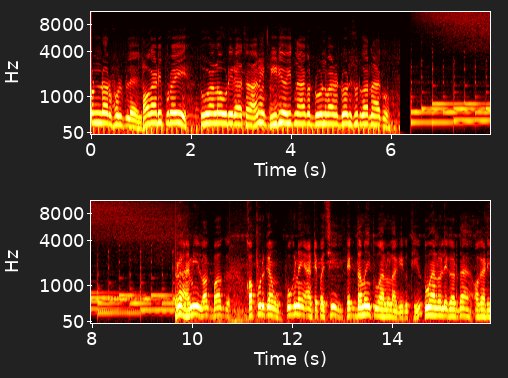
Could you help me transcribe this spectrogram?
वन्डरफुल प्लेस अगाडि पुरै तुवालो उडिरहेछ। हामी भिडियो खिच्न आएको ड्रोनबाट ड्रोन सुट गर्न आएको। र हामी लगभग कपुर गाउँ पुग्नै आँटेपछि एकदमै तुवालो लागेको थियो। तुवालोले गर्दा अगाडि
